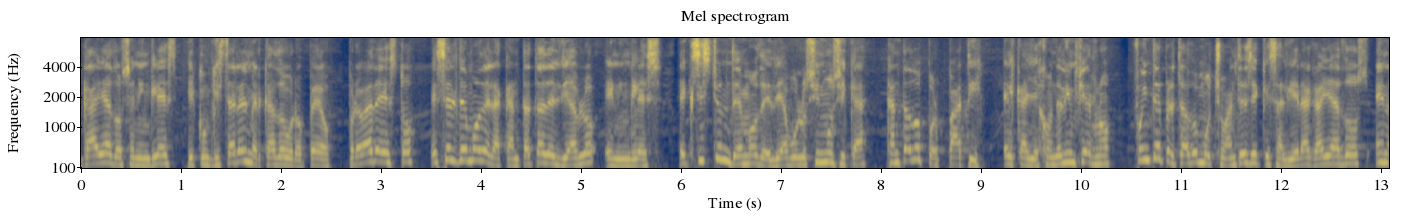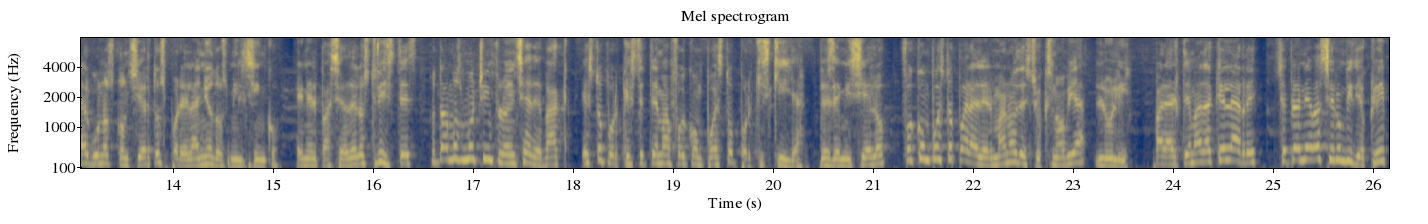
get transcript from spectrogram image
Gaia 2 en inglés y conquistar el mercado europeo. Prueba de esto es el demo de la cantata del diablo en inglés. Existe un demo de Diablo sin música cantado por Patty. El Callejón del Infierno fue interpretado mucho antes de que saliera Gaia 2 en algunos conciertos por el año 2005. En El Paseo de los Tristes notamos mucha influencia de Bach, esto porque este tema fue compuesto por Quisquilla. Desde mi cielo fue compuesto para el hermano de su exnovia, Luli. Para el tema de Aquelarre, se planeaba hacer un videoclip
